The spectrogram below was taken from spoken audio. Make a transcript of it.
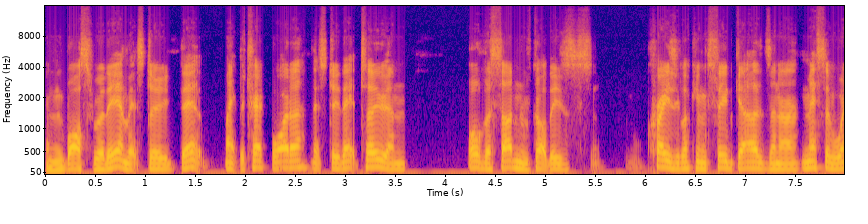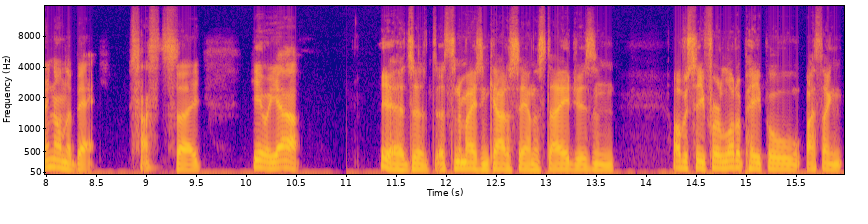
and whilst we're there, let's do that. Make the track wider. Let's do that too. And all of a sudden, we've got these crazy looking seat guards and a massive wing on the back. so here we are. Yeah, it's a, it's an amazing car to see on the stages, and obviously for a lot of people, I think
